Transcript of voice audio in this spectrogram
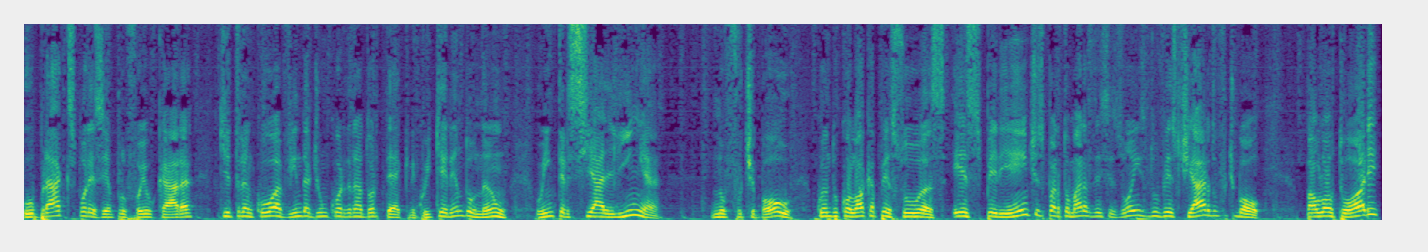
O Brax, por exemplo, foi o cara que trancou a vinda de um coordenador técnico. E querendo ou não, o Inter se alinha no futebol quando coloca pessoas experientes para tomar as decisões do vestiário do futebol. Paulo Autori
